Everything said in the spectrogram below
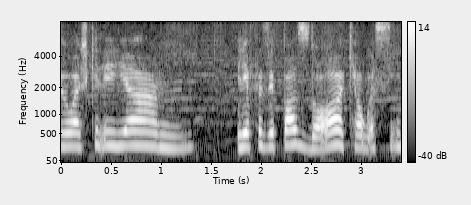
eu acho que ele ia, ele ia fazer pós-doc, algo assim.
